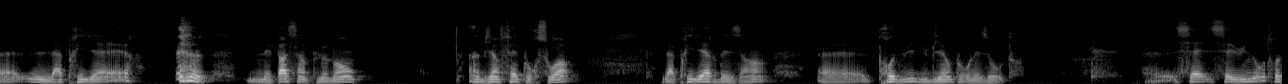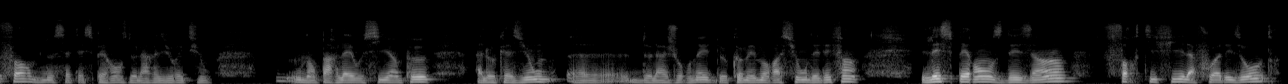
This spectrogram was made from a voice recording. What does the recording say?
Euh, la prière n'est pas simplement un bienfait pour soi, la prière des uns produit du bien pour les autres. C'est une autre forme de cette espérance de la résurrection. On en parlait aussi un peu à l'occasion euh, de la journée de commémoration des défunts. L'espérance des uns fortifie la foi des autres,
